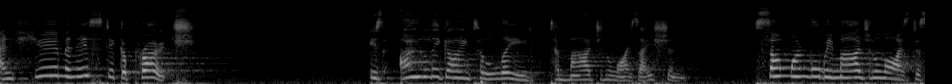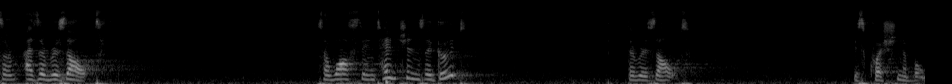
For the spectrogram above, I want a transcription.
and humanistic approach is only going to lead to marginalisation. Someone will be marginalised as a, as a result. So, whilst the intentions are good, the result is questionable.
